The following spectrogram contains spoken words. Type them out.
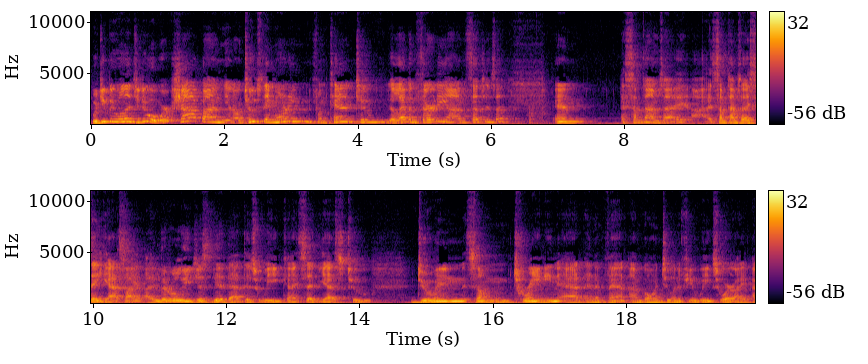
Would you be willing to do a workshop on you know Tuesday morning from 10 to 11:30 on such and such? And sometimes I, I sometimes I say yes. I, I literally just did that this week. I said yes to doing some training at an event I'm going to in a few weeks where I, I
